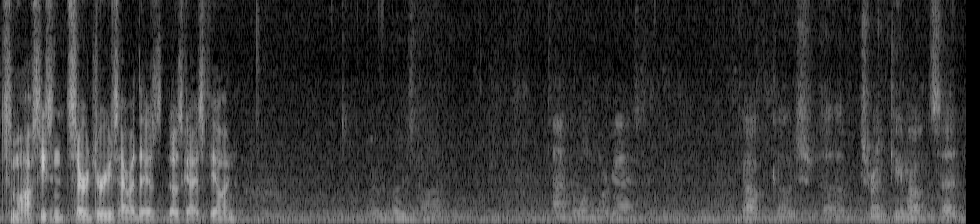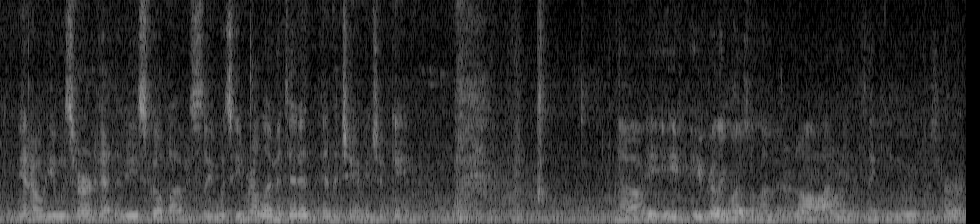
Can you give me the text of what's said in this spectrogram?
Some off-season surgeries. How are those those guys feeling? Everybody's fine. Time for one more, guys. Uh, Coach, uh, Trent came out and said, you know, he was hurt, had the knee scope, obviously. Was he real limited in, in the championship game? No, he, he, he really wasn't limited at all. I don't even think he knew he was hurt.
